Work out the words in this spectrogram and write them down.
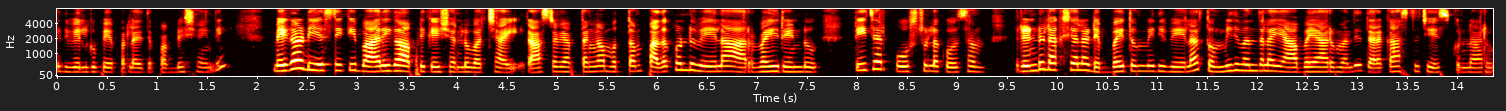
ఇది వెలుగు పేపర్లో అయితే పబ్లిష్ అయింది. మెగా డిఎస్సికి భారీగా అప్లికేషన్లు వచ్చాయి. రాష్ట్ర వ్యాప్తంగా మొత్తం పదకొండు వేల అరవై రెండు టీచర్ పోస్టుల కోసం రెండు లక్షల డెబ్బై తొమ్మిది వేల తొమ్మిది వందల యాభై ఆరు మంది దరఖాస్తు చేసుకున్నారు.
